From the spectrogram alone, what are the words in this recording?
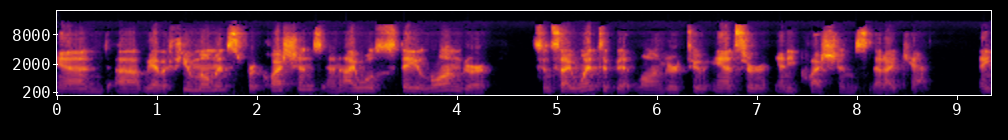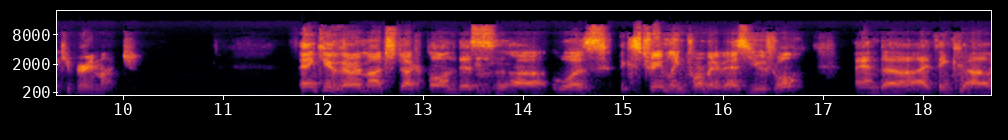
and uh, we have a few moments for questions, and I will stay longer since I went a bit longer to answer any questions that I can. Thank you very much. Thank you very much, Dr. Paul. And this uh, was extremely informative as usual. And uh, I think, uh,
